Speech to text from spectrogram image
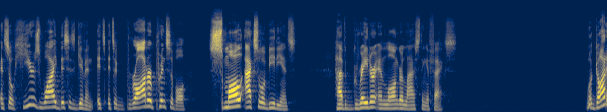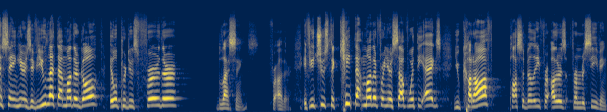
And so here's why this is given it's, it's a broader principle. Small acts of obedience have greater and longer lasting effects. What God is saying here is if you let that mother go, it will produce further blessings for other. If you choose to keep that mother for yourself with the eggs, you cut off possibility for others from receiving.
